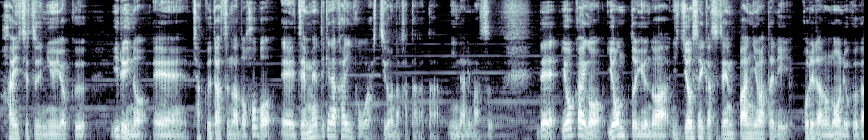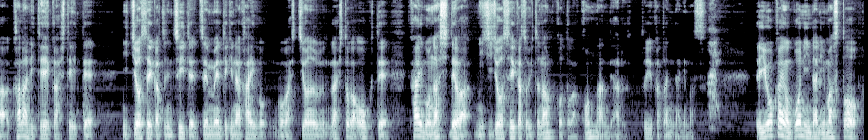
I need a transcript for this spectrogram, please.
排泄、入浴、衣類の、えー着脱など、ほぼ、えー全面的な介護が必要な方々になります。で、要介護4というのは日常生活全般にわたり、これらの能力がかなり低下していて、日常生活について全面的な介護が必要な人が多くて、介護なしでは日常生活を営むことが困難であるという方になります。はい。で、要介護5になりますと、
